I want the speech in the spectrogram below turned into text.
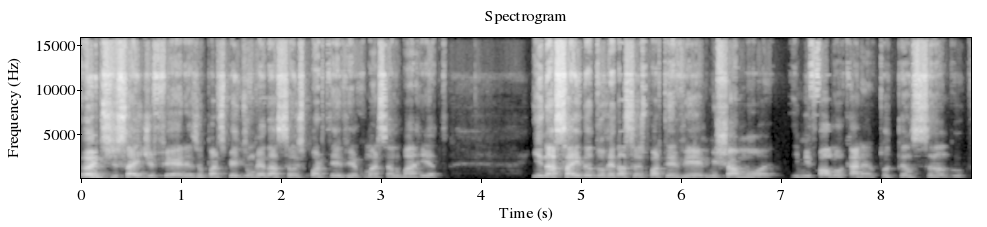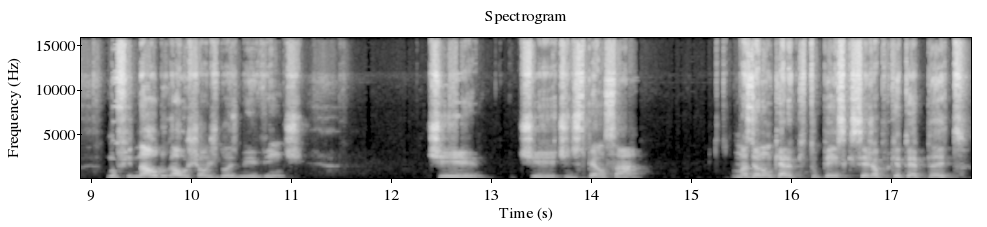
Antes de sair de férias, eu participei de um Redação Sport TV com Marcelo Barreto. E na saída do Redação Sport TV, ele me chamou e me falou: Cara, eu estou pensando no final do Gauchão de 2020 te, te, te dispensar, mas eu não quero que tu pense que seja porque tu é preto.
